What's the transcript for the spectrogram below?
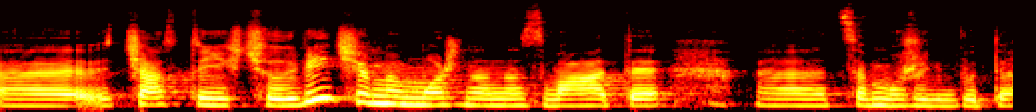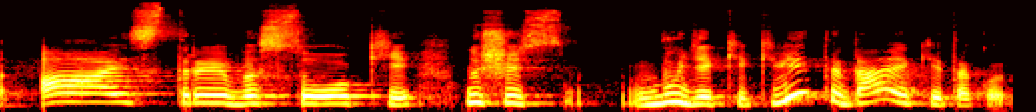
Е, часто їх чоловічими можна назвати. Е, це можуть бути айстри високі, ну щось будь-які квіти, да, які так от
